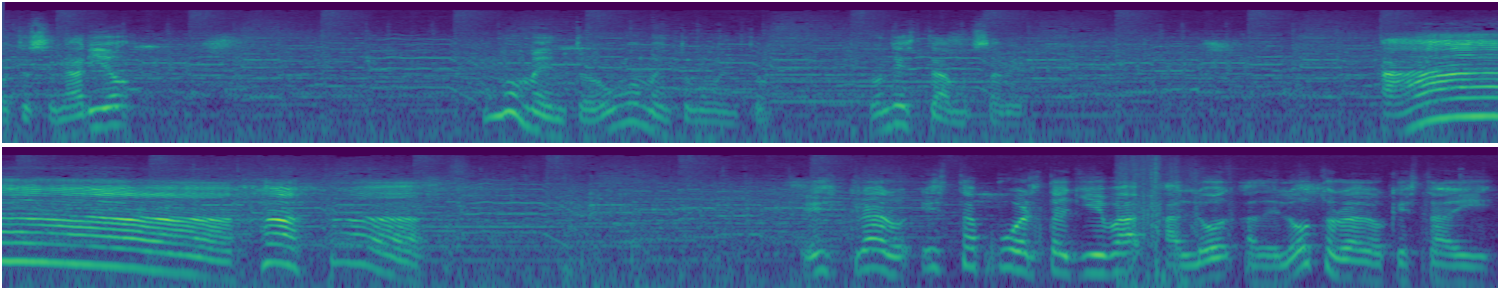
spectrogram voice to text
Otro escenario. Un momento, un momento, un momento. ¿Dónde estamos? A ver. ¡Ah! ¡Ja, Es claro, esta puerta lleva al del otro lado que está ahí.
